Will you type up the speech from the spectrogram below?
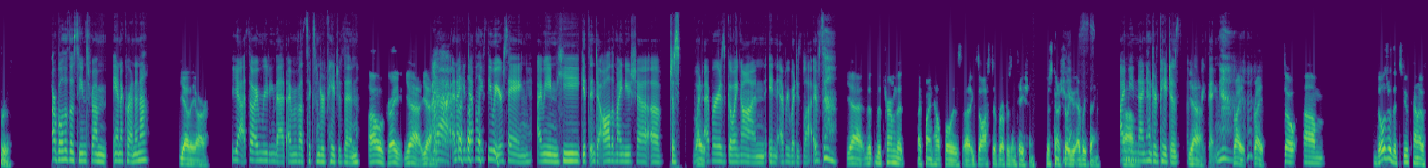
truth. Are both of those scenes from Anna Karenina? Yeah, they are. Yeah, so I'm reading that. I'm about 600 pages in. Oh, great. Yeah, yeah. Yeah, and I can definitely see what you're saying. I mean, he gets into all the minutia of just whatever right. is going on in everybody's lives. yeah, the, the term that I find helpful is uh, exhaustive representation. Just going to show yes. you everything. I um, mean, 900 pages of yeah, everything. right, right. So, um, those are the two kind of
